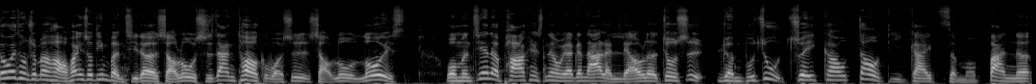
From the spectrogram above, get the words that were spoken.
各位同学们好，欢迎收听本期的小鹿实战 Talk，我是小鹿 Louis。我们今天的 Podcast 内容要跟大家来聊的，就是忍不住追高到底该怎么办呢？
